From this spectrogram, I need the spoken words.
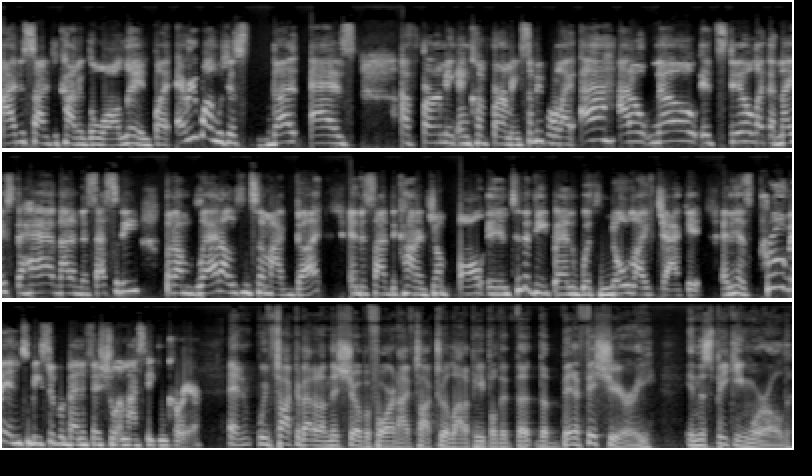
I decided to kind of go all in. But everyone was just not as affirming and confirming. Some people were like, ah, I don't know. It's still like a nice to have, not a necessity. But I'm glad I listened to my gut and decided to kind of jump all into the deep end with no life jacket. And it has proven to be super beneficial in my speaking career. And we've talked about it on this show before, and I've talked to a lot of people that the, the beneficiary in the speaking world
